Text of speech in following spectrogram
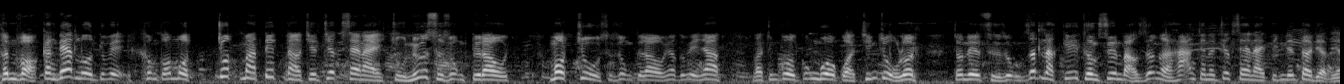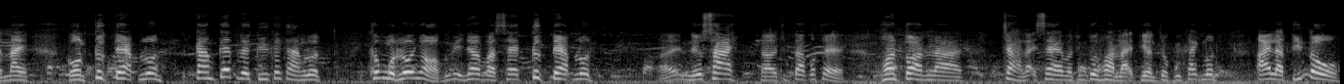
Thân vỏ căng đét luôn quý vị. Không có một chút ma tít nào trên chiếc xe này. Chủ nữ sử dụng từ đầu một chủ sử dụng từ đầu nha quý vị nha. Và chúng tôi cũng mua của chính chủ luôn. Cho nên sử dụng rất là kỹ thường xuyên bảo dưỡng ở hãng. Cho nên chiếc xe này tính đến thời điểm hiện nay còn cực đẹp luôn. Cam kết với quý khách hàng luôn. Không một lỗi nhỏ quý vị nha và xe cực đẹp luôn. Đấy, nếu sai là chúng ta có thể hoàn toàn là trả lại xe và chúng tôi hoàn lại tiền cho quý khách luôn ai là tín đồ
